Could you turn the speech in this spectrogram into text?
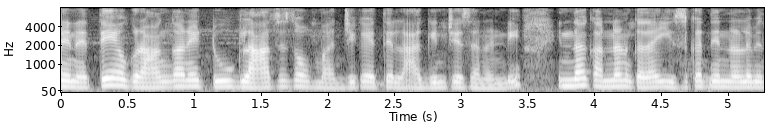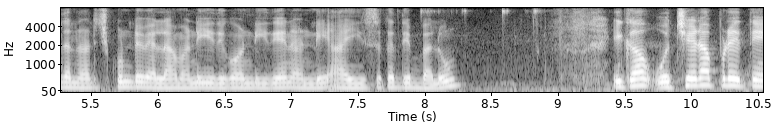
నేనైతే ఒక రాగానే టూ గ్లాసెస్ ఆఫ్ మజ్జిగ అయితే లాగించేశానండి. ఇందాక అన్నాను కదా ఇసుక ఇసుక దిన్నెల మీద నడుచుకుంటూ వెళ్ళామని ఇదిగోండి ఇదేనండి ఆ ఇసుక దిబ్బలు. ఇక వచ్చేటప్పుడైతే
